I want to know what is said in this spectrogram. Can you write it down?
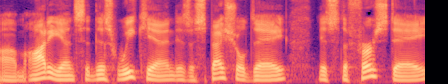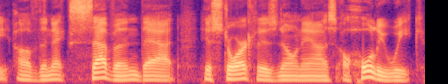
um, audience that this weekend is a special day. It's the first day of the next seven that historically is known as a Holy Week.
